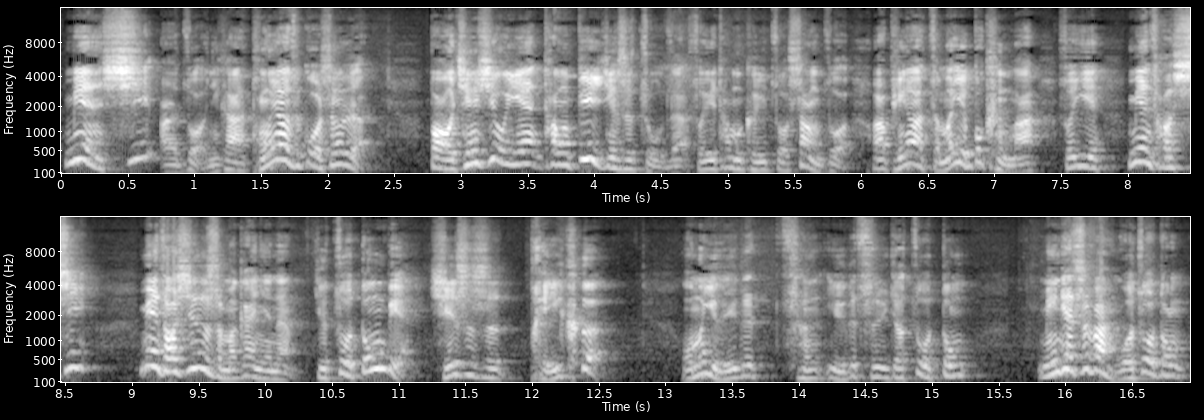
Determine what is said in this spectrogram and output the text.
面西而坐。你看，同样是过生日。宝琴、秀烟，他们毕竟是主子，所以他们可以坐上座，而平儿怎么也不肯嘛，所以面朝西。面朝西是什么概念呢？就坐东边，其实是陪客。我们有一个成有一个词语叫做东。明天吃饭我做东，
